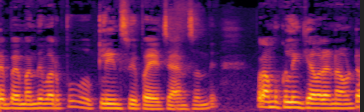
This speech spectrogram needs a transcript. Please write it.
డెబ్బై మంది వరకు క్లీన్ స్వీప్ అయ్యే ఛాన్స్ ఉంది. ప్రముఖులు ఇంకెవరైనా ఉంటే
